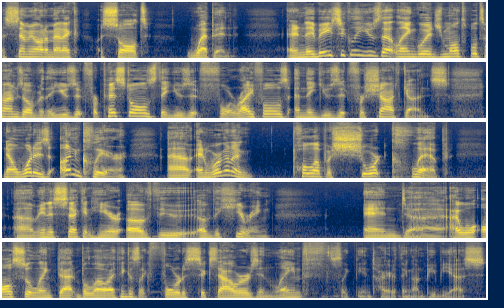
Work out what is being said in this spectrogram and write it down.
a semi automatic assault weapon. And they basically use that language multiple times over. They use it for pistols, they use it for rifles, and they use it for shotguns. Now, what is unclear, uh, and we're going to pull up a short clip um, in a second here of the of the hearing, And uh, I will also link that below. I think it's like four to six hours in length. It's like the entire thing on PBS.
